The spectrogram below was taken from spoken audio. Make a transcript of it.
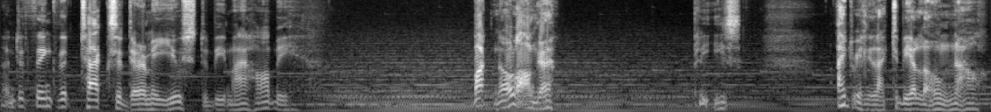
And to think that taxidermy used to be my hobby. But no longer. Please, I'd really like to be alone now.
